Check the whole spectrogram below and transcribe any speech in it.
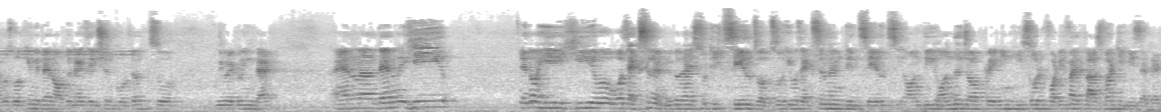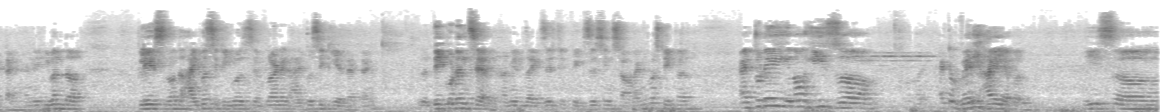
I was working with an organization, Kotak, so we were doing that. And uh, then he, you know, he he was excellent because I used to teach sales also. He was excellent in sales. On the on the job training, he sold 45 plasma TVs at that time, and even the place, you know, the Hypercity was employed at Hypercity at that time they couldn't sell. I mean, the existing existing stuff, and he was taken. And today, you know, he's uh, at a very high level. He's uh,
